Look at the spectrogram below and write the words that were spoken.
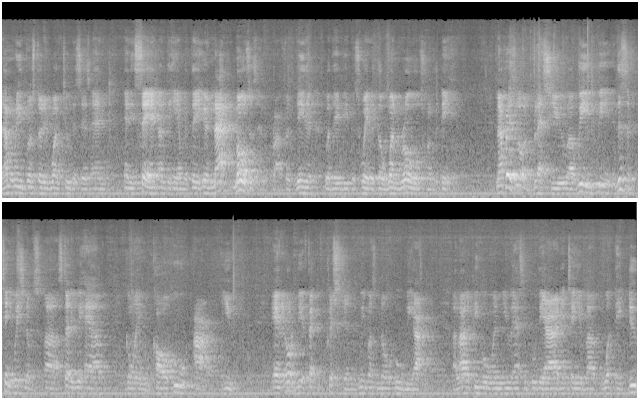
Now I'm going to read verse 31 too that says, And and he said unto him, If they hear not Moses and the prophets, neither will they be persuaded, though one rose from the dead. Now, praise the Lord, bless you. Uh, we, we, this is a continuation of uh, study we have going called Who Are You? And in order to be effective Christians, we must know who we are. A lot of people, when you ask them who they are, they tell you about what they do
